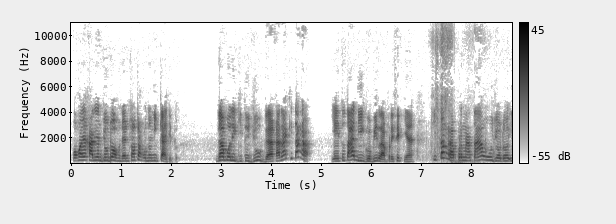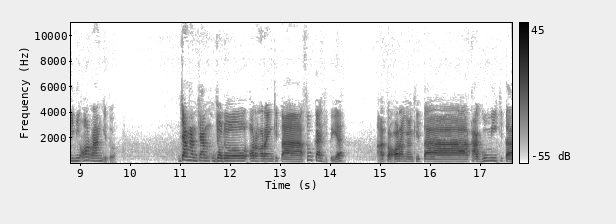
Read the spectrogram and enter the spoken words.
Pokoknya kalian jodoh dan cocok untuk nikah gitu. Gak boleh gitu juga karena kita nggak ya itu tadi gue bilang prinsipnya kita nggak pernah tahu jodoh ini orang gitu. Jangankan jodoh orang-orang yang kita suka gitu ya. Atau orang yang kita kagumi kita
